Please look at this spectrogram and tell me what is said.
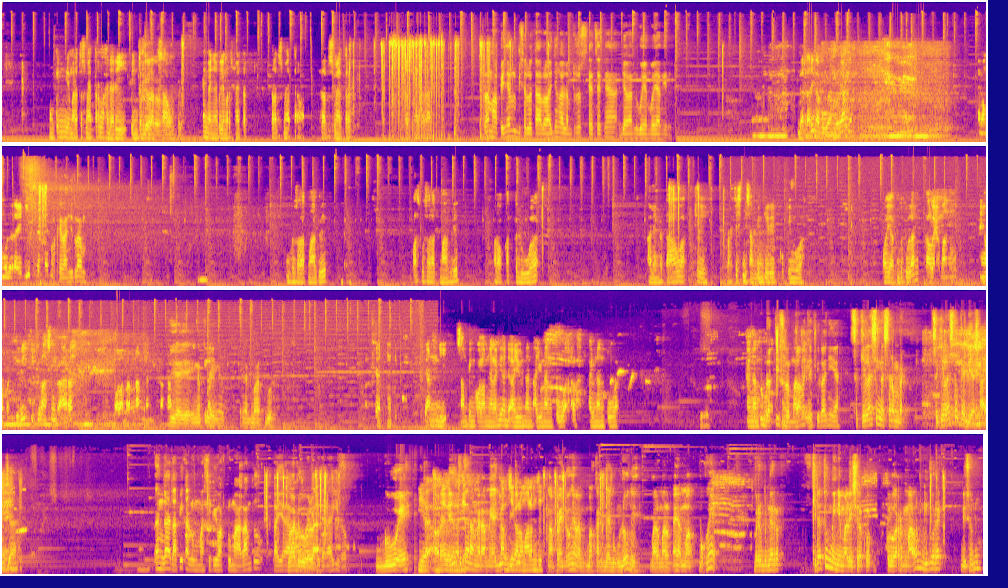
mungkin 500 meter lah dari pintu Enggak, villa ke enggak, saung. eh nggak nyampe 500 meter. 100 meter 100 meter. 100 meteran Lam HP-nya lu bisa lu taruh aja nggak lam? Terus headsetnya jangan lu goyang-goyangin. Dari tadi nggak gue goyang ya emang dari tadi tadi. Oke lanjut lam. gue sholat maghrib. Pas gue sholat maghrib rokat kedua. Ada yang ketawa cuy. Persis di samping kiri kuping gue oh ya kebetulan kalau emang nengok ke kiri itu langsung ke arah kolam renang yang di belakang. Iya iya inget gue Gila. inget inget banget gue. Dan dan di samping kolamnya lagi ada ayunan ayunan tua lah ayunan tua ayunan Itu tua berarti serem banget ya ini. villanya ya. Sekilas sih nggak serem rek. Sekilas tuh kayak biasa aja. Enggak, tapi kalau memasuki waktu malam tuh kayak Waduh, lah. beda lagi loh. Gue, iya orangnya beda eh, lagi kita rame-rame aja. Kam sih gitu. kalau malam sih ngapain dong ya bakar jagung dong ya malam-malam eh ma- pokoknya bener-bener kita tuh minimalisir kelu- keluar malam gitu rek di sono.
